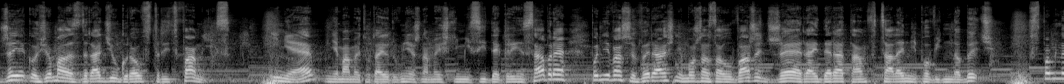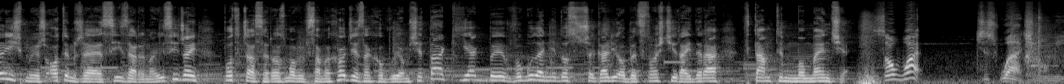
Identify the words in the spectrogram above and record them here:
że jego ziomal zdradził Grove Street Families. I nie, nie mamy tutaj również na myśli misji The Green Sabre, ponieważ wyraźnie można zauważyć, że Rydera tam wcale nie powinno być. Wspominaliśmy już o tym, że Caesar no i CJ podczas rozmowy w samochodzie zachowują się tak, jakby w ogóle nie dostrzegali obecności Rydera w tamtym momencie. So what? Just watch, homie.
